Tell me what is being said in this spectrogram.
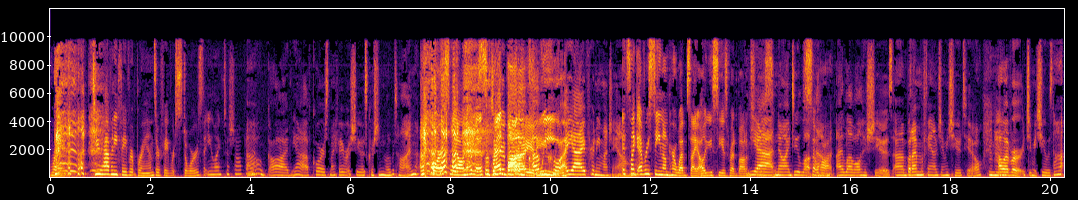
Right. Do you have any favorite brands or favorite stores that you like to shop at? Oh God, yeah, of course. My favorite shoe is Christian Louboutin. Of course, we all know this. Such Red bottom queen. Course, yeah, I pretty much am. It's like every scene on her website. All you see is red bottom shoes. yeah, no, I do love So him. hot. I love all his shoes. Um, but I'm a fan of Jimmy Choo too. Mm-hmm. However, Jimmy Choo was not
